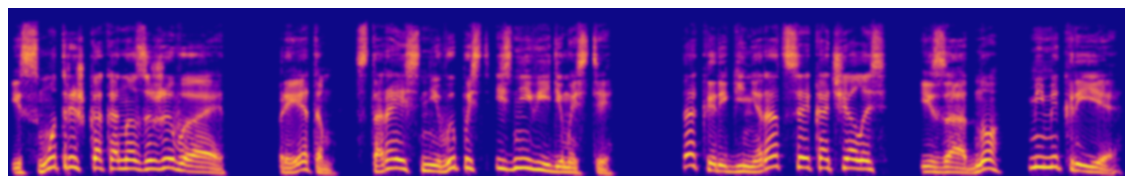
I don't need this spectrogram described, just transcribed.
и смотришь, как она заживает, при этом стараясь не выпасть из невидимости. Так и регенерация качалась, и заодно мимикрия.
